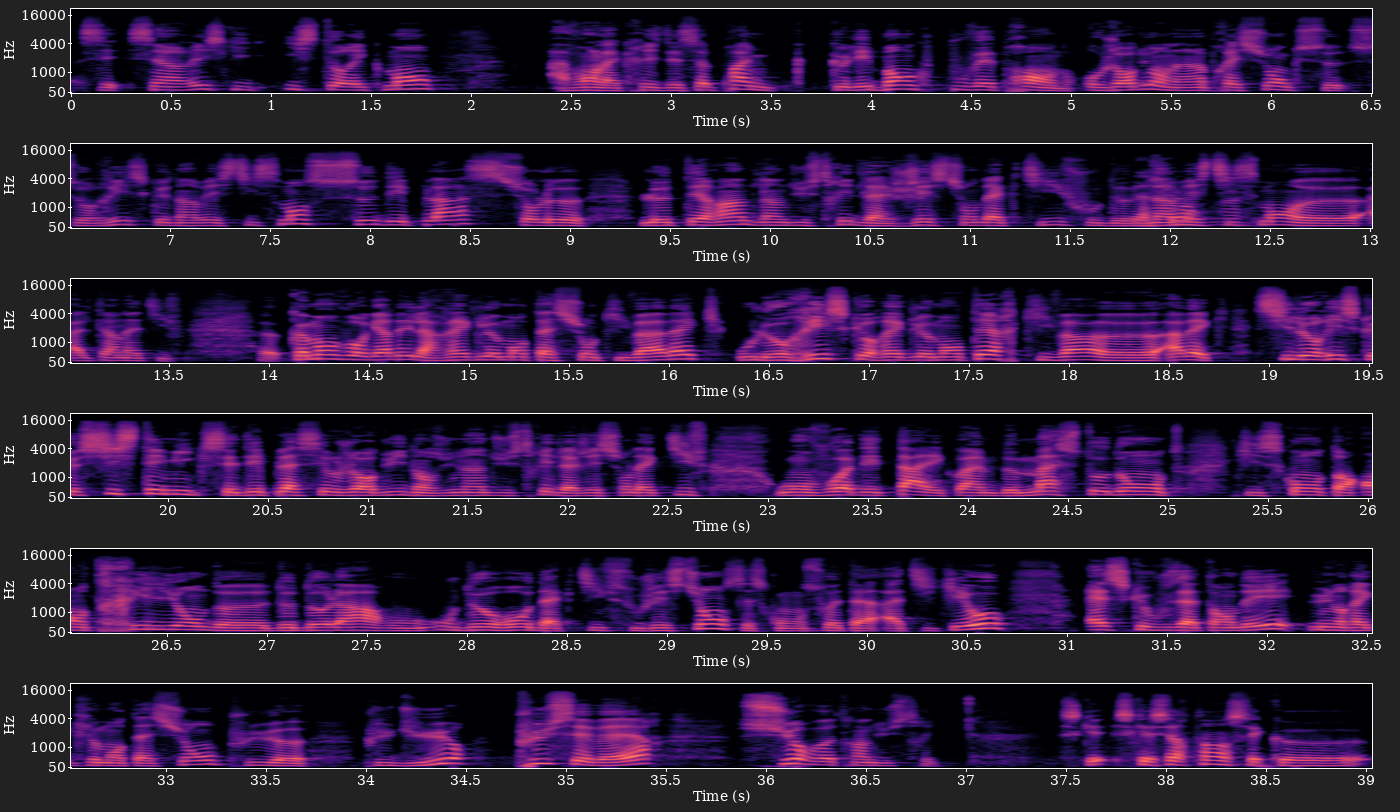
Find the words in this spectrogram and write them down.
c'est un risque qui historiquement avant la crise des subprimes, que les banques pouvaient prendre. Aujourd'hui, on a l'impression que ce, risque d'investissement se déplace sur le, le terrain de l'industrie de la gestion d'actifs ou de l'investissement euh, alternatif. Euh, comment vous regardez la réglementation qui va avec ou le risque réglementaire qui va euh, avec? Si le risque systémique s'est déplacé aujourd'hui dans une industrie de la gestion d'actifs où on voit des tailles quand même de mastodontes qui se comptent en, trillions de, dollars ou, d'euros d'actifs sous gestion, c'est ce qu'on souhaite à, à Tikeo, est-ce que vous attendez une réglementation plus, euh, plus dure, plus sévère sur votre industrie. Ce qui, est, ce qui est certain, c'est que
